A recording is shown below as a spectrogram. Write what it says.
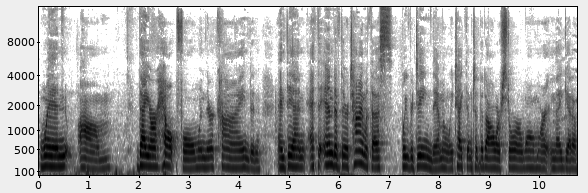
when um, they are helpful, when they're kind, and, and then at the end of their time with us, we redeem them and we take them to the dollar store or Walmart and they get a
